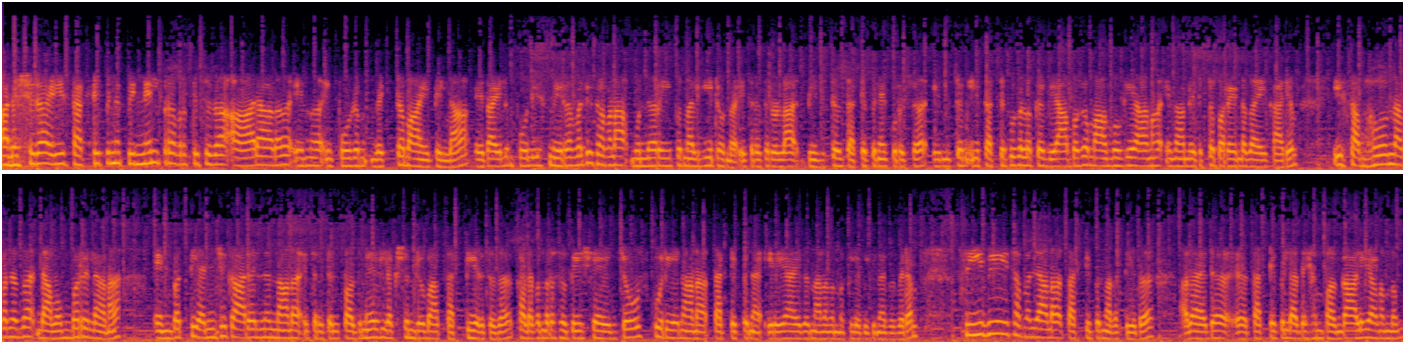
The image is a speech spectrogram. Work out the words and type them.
അനശ്വര ഈ തട്ടിപ്പിന് പിന്നിൽ പ്രവർത്തിച്ചത് ആരാണ് എന്ന് ഇപ്പോഴും വ്യക്തമായിട്ടില്ല. ഏതായാലും പോലീസ് നിരവധി തവണ മുന്നറിയിപ്പ് നൽകിയിട്ടുണ്ട്. ഇത്തരത്തിലുള്ള ഡിജിറ്റൽ തട്ടിപ്പിനെ കുറിച്ച് എന്നിട്ടും ഈ തട്ടിപ്പുകളൊക്കെ വ്യാപകമാകുകയാണ് എന്നാണ് എടുത്തു പറയേണ്ടതായ കാര്യം. ഈ സംഭവം നടന്നത് നവംബറിലാണ്. എൺപത്തി അഞ്ചുകാരിൽ നിന്നാണ് ഇത്തരത്തിൽ പതിനേഴ് ലക്ഷം രൂപ തട്ടിയെടുത്തത്. കടവന്ത്ര സ്വദേശിയായ ജോസ് കുര്യനാണ് തട്ടിപ്പിന് ഇരയായതെന്നാണ് നമുക്ക് ലഭിക്കുന്ന വിവരം. സി ബി ഐ ചമഞ്ഞാണ് തട്ടിപ്പ് നടത്തിയത്. അതായത് തട്ടിപ്പിൽ അദ്ദേഹം പങ്കാളിയാണെന്നും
